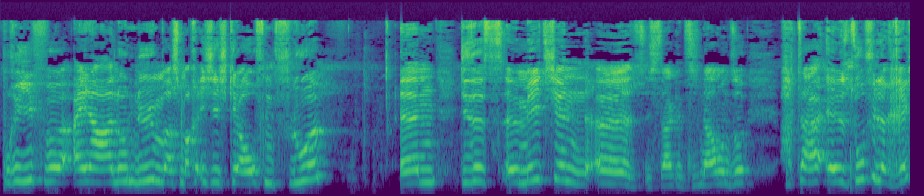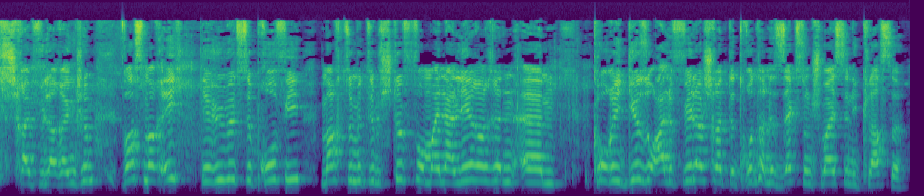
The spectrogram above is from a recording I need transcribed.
Briefe, einer anonym, was mache ich? Ich gehe auf den Flur. Ähm, dieses äh, Mädchen, äh, ich sage jetzt nicht Namen und so, hat da äh, so viele Rechtschreibfehler reingeschrieben. Was mache ich? Der übelste Profi macht so mit dem Stift von meiner Lehrerin, ähm, korrigier so alle Fehler, schreibt da drunter eine 6 und schmeißt in die Klasse.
